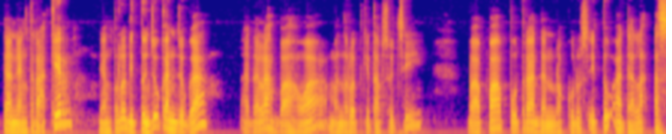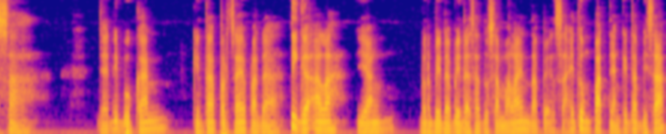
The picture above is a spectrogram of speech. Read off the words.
Dan yang terakhir, yang perlu ditunjukkan juga adalah bahwa menurut kitab suci, Bapa, Putra, dan Roh Kudus itu adalah Esa. Jadi bukan kita percaya pada tiga Allah yang berbeda-beda satu sama lain, tapi Esa. Itu empat yang kita bisa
